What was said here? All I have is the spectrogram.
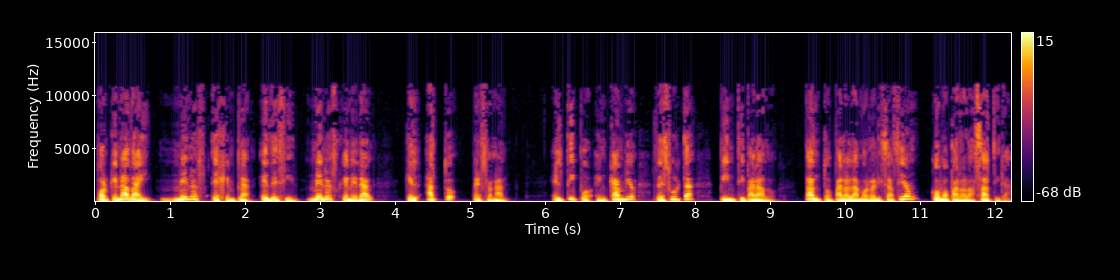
porque nada hay menos ejemplar, es decir, menos general que el acto personal. El tipo, en cambio, resulta pintiparado, tanto para la moralización como para la sátira.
